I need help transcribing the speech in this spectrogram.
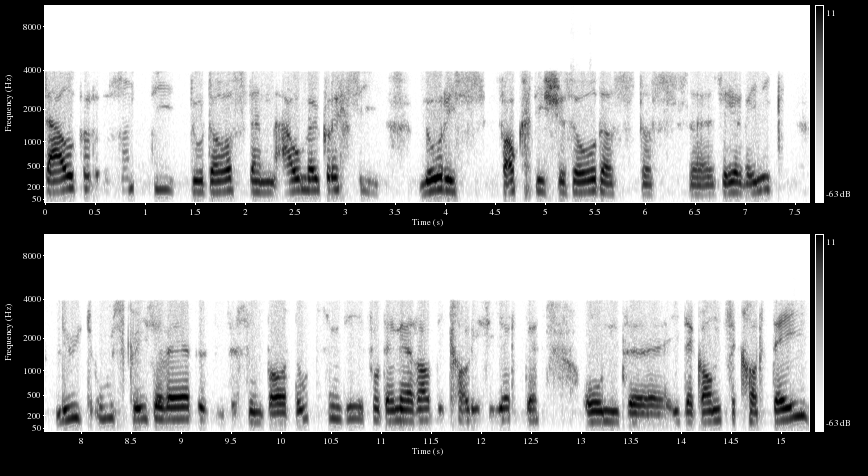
selber sollte durch das dann auch möglich sein. Nur ist faktisch so, dass, dass sehr wenig Leute ausgewiesen werden. Das sind ein paar Dutzende von diesen Radikalisierten. Und äh, in der ganzen Kartei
